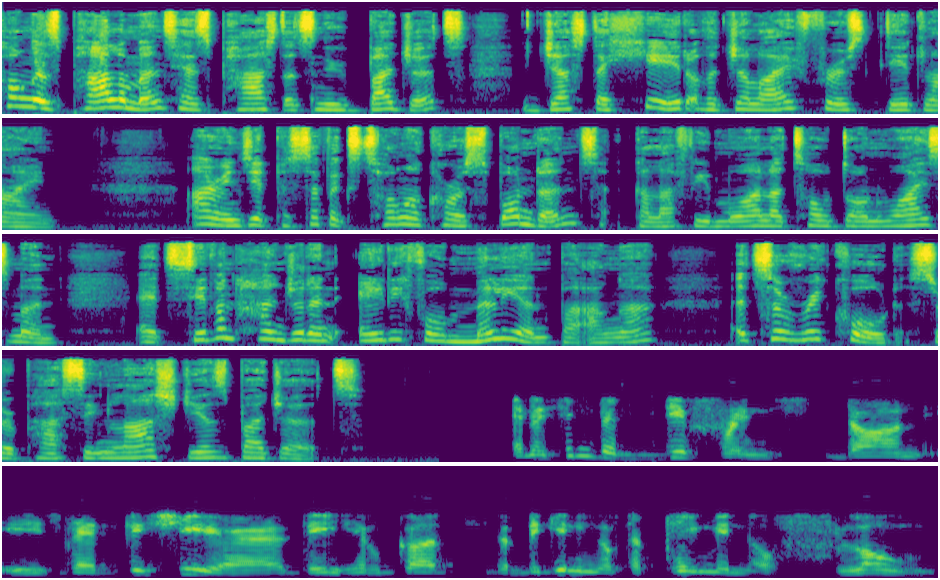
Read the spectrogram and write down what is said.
Tonga's parliament has passed its new budget just ahead of the July 1st deadline. RNZ Pacific's Tonga correspondent, Kalafi Moala told Don Wiseman, at 784 million paanga, it's a record surpassing last year's budget. And I think the difference, Don, is that this year they have got the beginning of the payment of loan,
